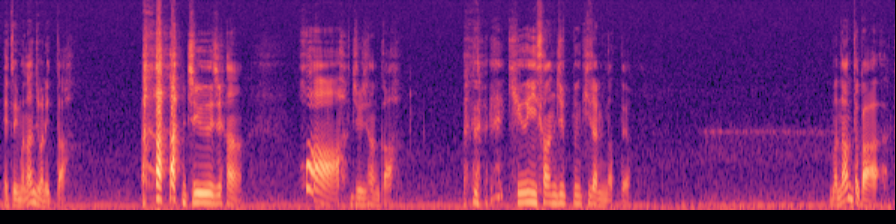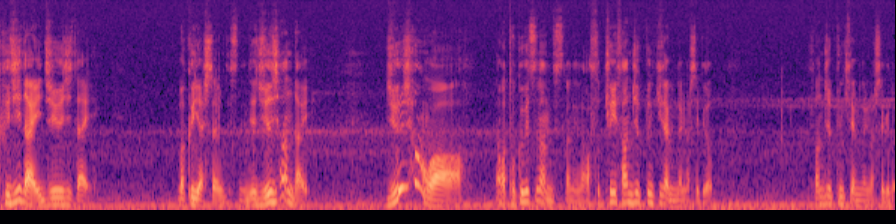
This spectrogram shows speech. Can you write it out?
えっと今何時まで行った？10時半。はあ10時半か。急に30分刻みになったよ。まあなんとか9時台10時台はクリアしたようですね。で10時半台。10時半はなんか特別なんですかね。なんか急に30分刻みになりましたけど。30分刻みになりましたけど。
